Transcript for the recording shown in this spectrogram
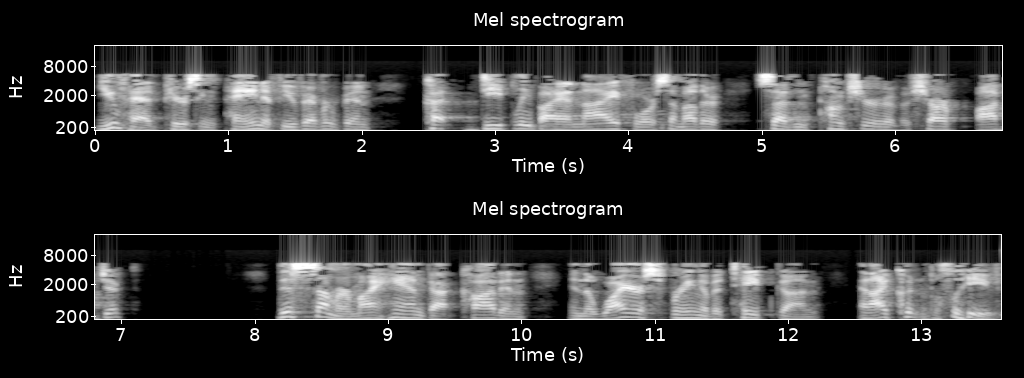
You've had piercing pain if you've ever been cut deeply by a knife or some other sudden puncture of a sharp object. This summer, my hand got caught in, in the wire spring of a tape gun, and I couldn't believe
